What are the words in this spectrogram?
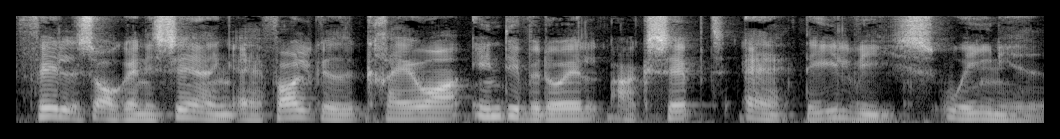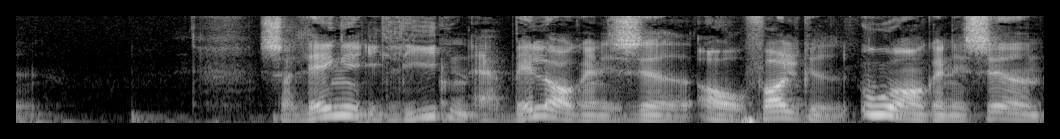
Fælles organisering af folket kræver individuel accept af delvis uenighed. Så længe eliten er velorganiseret og folket uorganiseret,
